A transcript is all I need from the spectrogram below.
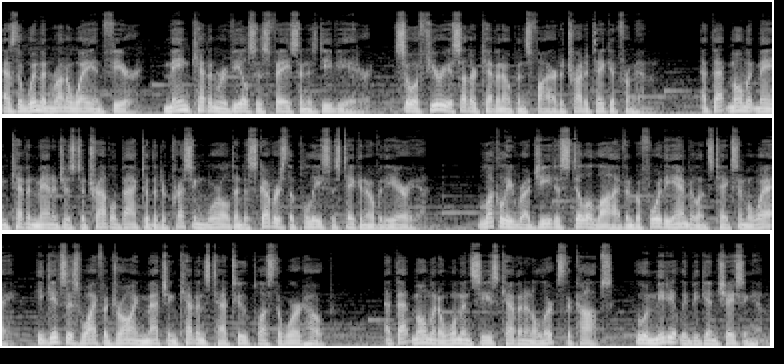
As the women run away in fear, main Kevin reveals his face and his deviator, so a furious other Kevin opens fire to try to take it from him. At that moment main Kevin manages to travel back to the depressing world and discovers the police has taken over the area. Luckily Rajit is still alive and before the ambulance takes him away, he gives his wife a drawing matching Kevin's tattoo plus the word hope. At that moment a woman sees Kevin and alerts the cops, who immediately begin chasing him.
